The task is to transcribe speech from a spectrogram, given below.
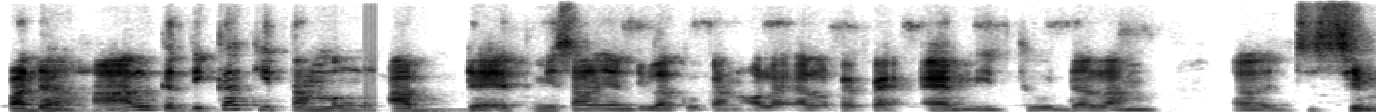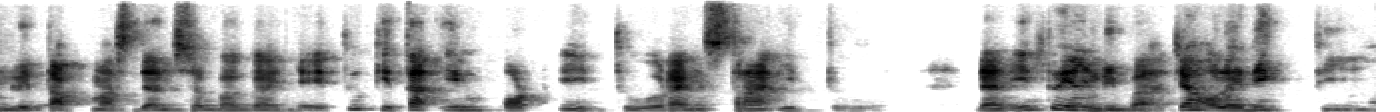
Padahal ketika kita mengupdate misalnya yang dilakukan oleh LPPM itu dalam uh, Simli Tapmas dan sebagainya itu kita import itu Renstra itu. Dan itu yang dibaca oleh Dikti.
